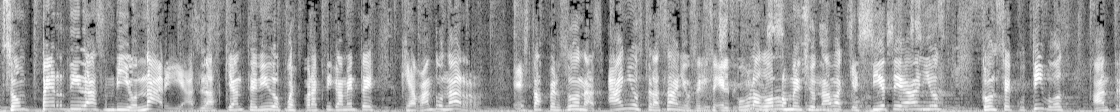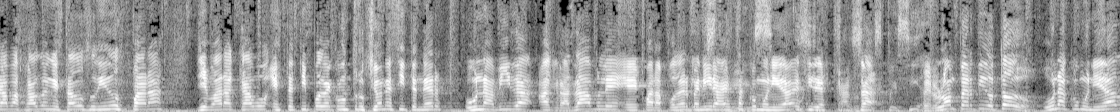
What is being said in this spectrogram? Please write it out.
son pérdidas millonarias las que han tenido pues prácticamente que abandonar estas personas, años tras años, el, poblador los mencionaba que siete años consecutivos han trabajado en Estados Unidos para llevar a cabo este tipo de construcciones y tener una vida agradable eh, para poder venir a estas comunidades y descansar. Pero lo han perdido todo. Una comunidad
